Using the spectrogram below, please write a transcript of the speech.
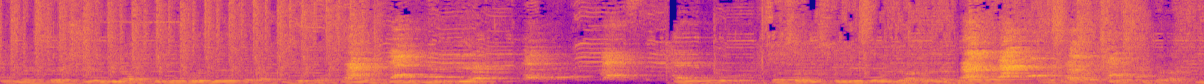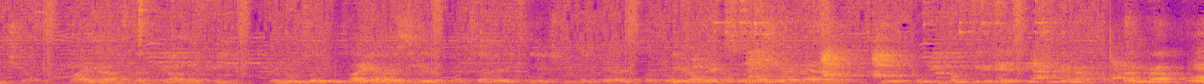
तो मैं स्पेशली अभी रात के दो बजे कराची से पहुँचा हूँ आपको लेने के लिए। तो बस अब इसको लेके हम जा रहे हैं हैदराबाद कराची इंशाल्लाह। भाई आप उसका ख्याल रखेंगे ज़रूर ज़रूर। भाई, अच्छा वैक्सीनेशन का क्या है इसका वैक्सीनेशन पूरी कंप्लीट है इसकी ठीक है ना? अब तक मैं आपको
